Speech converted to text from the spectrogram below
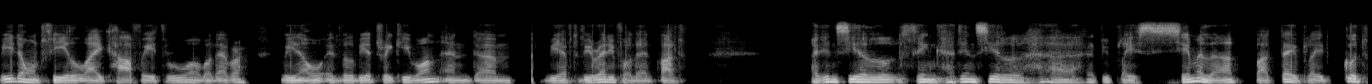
We don't feel like halfway through or whatever. We know it will be a tricky one, and um, we have to be ready for that. But I didn't see a thing. I didn't see a, uh, that we play similar, but they played good.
